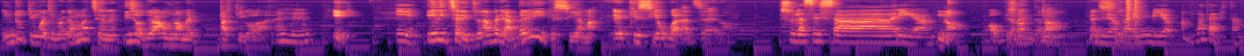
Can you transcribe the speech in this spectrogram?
in tutti i linguaggi di programmazione, di solito ha un nome particolare. Mhm. I. I. Inizializzo una variabile I che si chiama, eh, che sia uguale a 0. Sulla stessa riga. No, ovviamente Sotto. no. Eh Quindi sì. devo fare invio. Ah, l'ho aperta.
